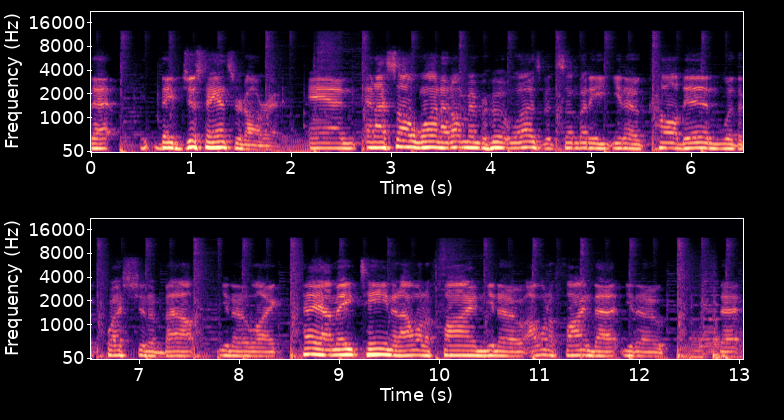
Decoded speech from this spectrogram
that they've just answered already. And and I saw one, I don't remember who it was, but somebody, you know, called in with a question about, you know, like, hey, I'm 18 and I want to find, you know, I want to find that, you know, that,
